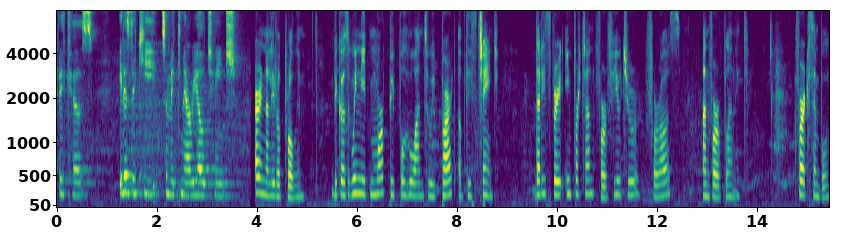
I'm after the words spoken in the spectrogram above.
because it is the key to making a real change. We are in a little problem because we need more people who want to be part of this change. That is very important for future, for us, and for our planet. For example,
